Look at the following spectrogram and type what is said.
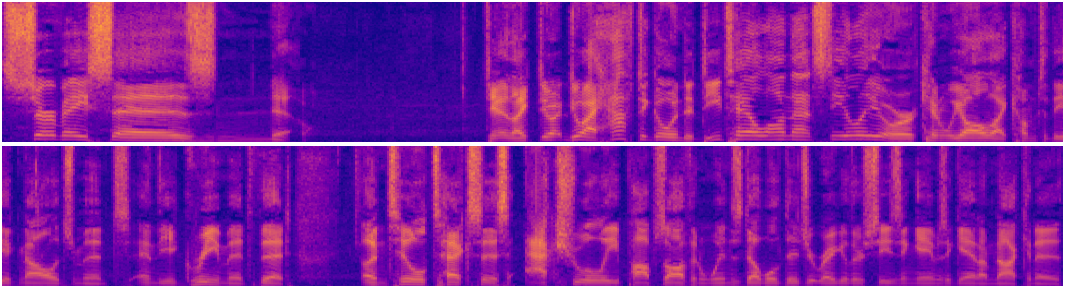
Survey says no. Do, like, do, do I have to go into detail on that, Steely, or can we all like come to the acknowledgement and the agreement that until Texas actually pops off and wins double-digit regular season games again, I'm not going to,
